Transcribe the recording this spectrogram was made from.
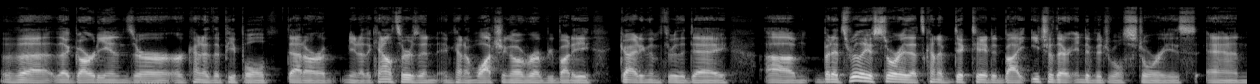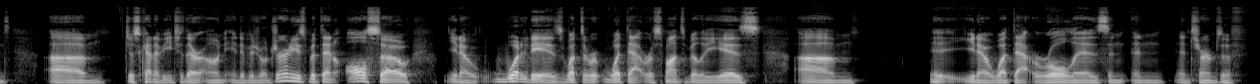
the the guardians or or kind of the people that are you know the counselors and, and kind of watching over everybody, guiding them through the day. Um, but it's really a story that's kind of dictated by each of their individual stories and um, just kind of each of their own individual journeys. But then also you know what it is, what the what that responsibility is. Um, uh, you know what that role is in in in terms of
